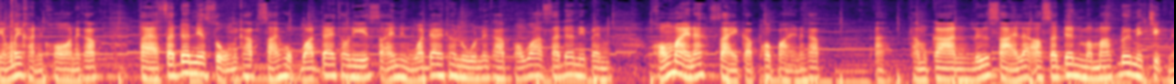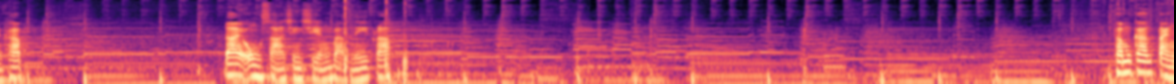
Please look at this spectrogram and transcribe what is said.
ยังไม่ขันคอนะครับแต่ซัดเดิลเนี่ยสูงนะครับสาย 6 วัตต์ได้เท่านี้สาย 1 วัตต์ได้เท่านู้นนะครับ เพราะว่าซัดเดิลนี่เป็นของใหม่นะ ใส่กลับเข้าไปนะครับอะ ทำการหรือสายแล้วเอาซัดเดิลมามาร์กด้วยเมจิกนะครับ ได้องศาเฉียงๆแบบนี้ครับ ทำการแต่ง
